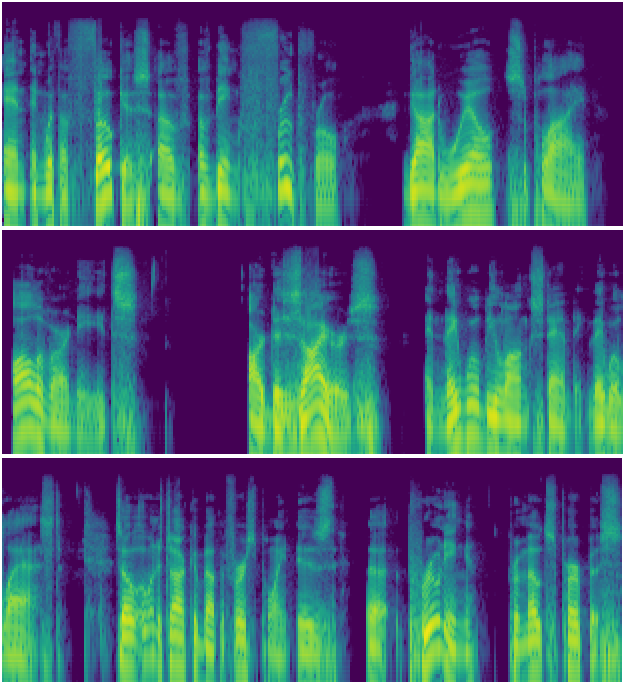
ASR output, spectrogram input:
and, and with a focus of, of being fruitful, God will supply all of our needs, our desires, and they will be long standing. They will last. So I want to talk about the first point is uh, pruning promotes purpose.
